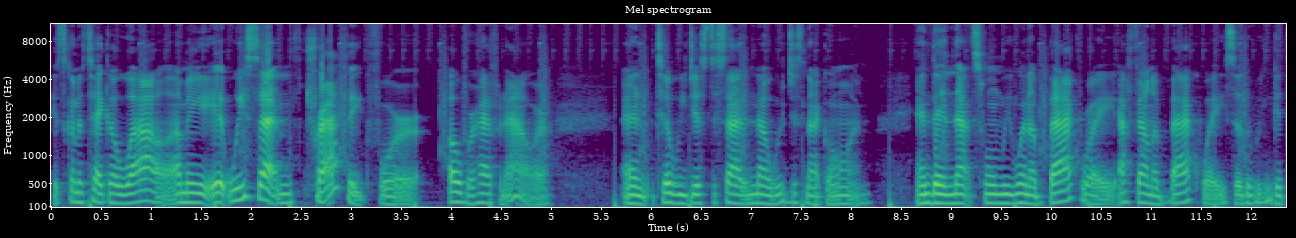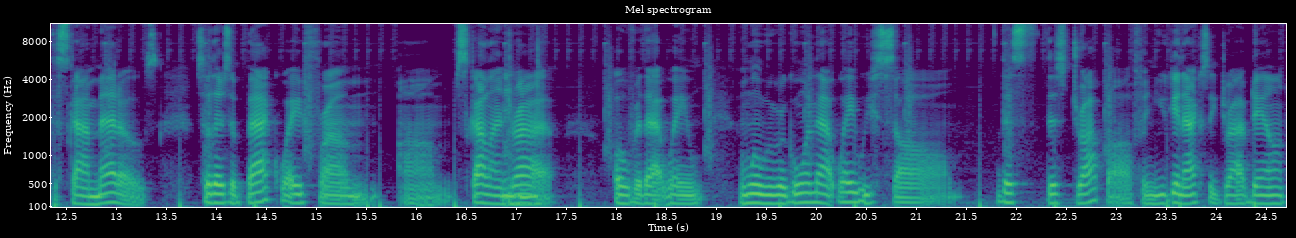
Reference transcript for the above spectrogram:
it's going to take a while. I mean, it, we sat in traffic for over half an hour until we just decided, no, we're just not going. And then that's when we went a back way. I found a back way so that we can get to Sky Meadows. So there's a back way from um, Skyline Drive over that way. And when we were going that way, we saw this this drop off, and you can actually drive down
